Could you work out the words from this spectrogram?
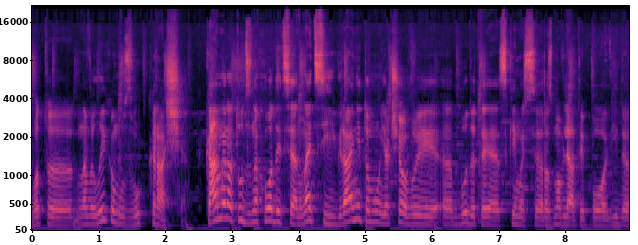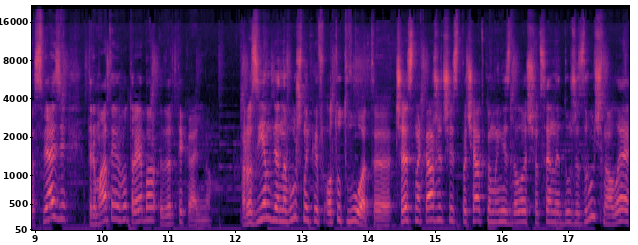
от е, на великому звук краще. Камера тут знаходиться на цій грані, тому якщо ви е, будете з кимось розмовляти по відеосвязі, тримати його треба вертикально. Роз'єм для навушників отут вот. Е, Чесно кажучи, спочатку мені здалося, що це не дуже зручно, але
